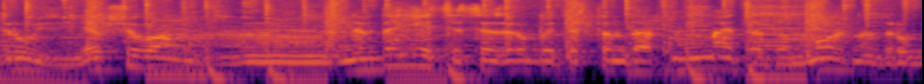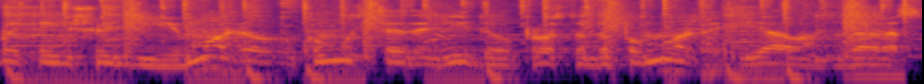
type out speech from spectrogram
друзі, якщо вам е, не вдається це зробити стандартним методом, можна зробити іншу дію. Може комусь це відео просто допоможе, і я вам зараз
